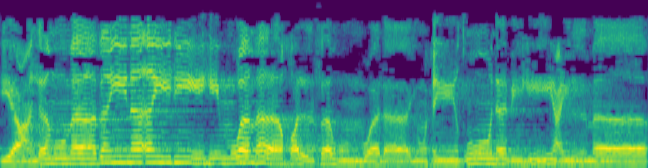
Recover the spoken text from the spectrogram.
يعلم ما بين أيديهم وما خلفهم ولا يحيطون به علما.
